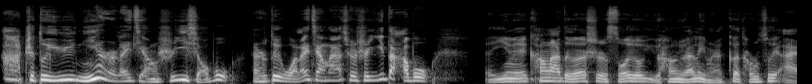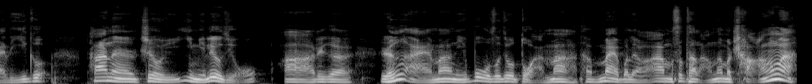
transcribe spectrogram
啊，这对于尼尔来讲是一小步，但是对我来讲呢，却是一大步。”呃，因为康拉德是所有宇航员里面个头最矮的一个，他呢只有一米六九啊。这个人矮嘛，你步子就短嘛，他迈不了阿姆斯特朗那么长嘛。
